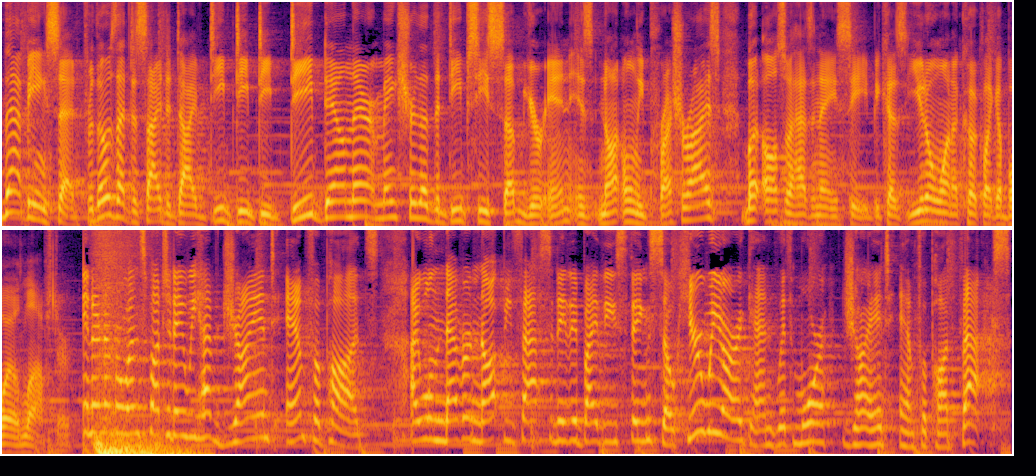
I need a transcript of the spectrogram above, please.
That being said, for those that decide to dive deep, deep, deep, deep down there, make sure that the deep sea sub you're in is not only pressurized, but also has an AC, because you don't want to cook like a boiled lobster. In our number one spot today, we have giant amphipods. I will never not be fascinated by these things, so here we are again with more giant amphipod facts.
